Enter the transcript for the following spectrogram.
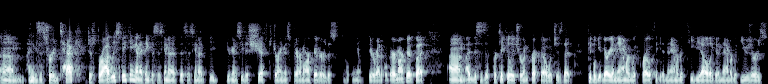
um, I think this is true in tech, just broadly speaking, and I think this is gonna this is gonna be you're gonna see this shift during this bear market or this you know theoretical bear market. But um, I, this is particularly true in crypto, which is that people get very enamored with growth, they get enamored with TVL, they get enamored with users,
